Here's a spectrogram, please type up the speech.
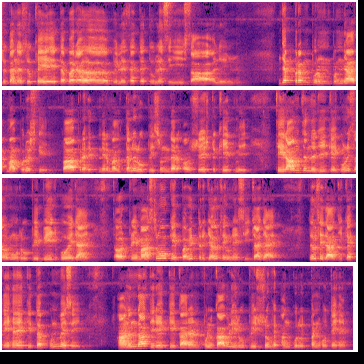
सुतन सुखे तबर बिलसत तुलसी सालिन जब परम पुण्यात्मा पुरुष के पाप रहित निर्मल तन रूपी सुंदर और श्रेष्ठ खेत में श्री रामचंद्र जी के गुण समूह रूपी बीज बोए जाएँ और प्रेमाश्रुओं के पवित्र जल से उन्हें सींचा जाए तुलसीदास जी कहते हैं कि तब उनमें से आनंदातिरेक के कारण पुलकावली रूपी शुभ अंकुर उत्पन्न होते हैं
